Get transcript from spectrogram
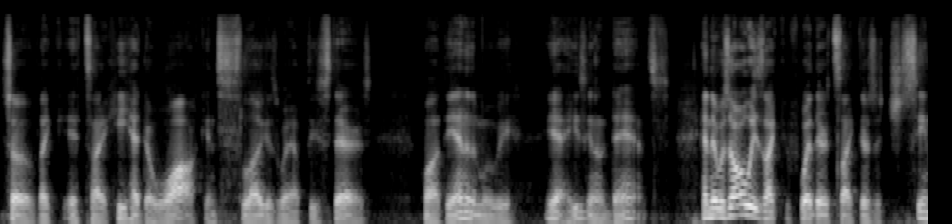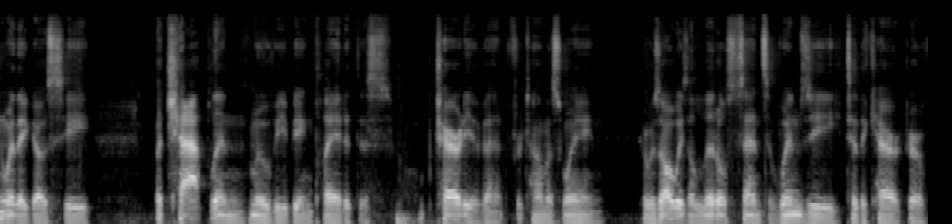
So, like, it's like he had to walk and slug his way up these stairs. Well, at the end of the movie, yeah, he's going to dance. And there was always like, whether it's like there's a scene where they go see a Chaplin movie being played at this charity event for Thomas Wayne, there was always a little sense of whimsy to the character of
